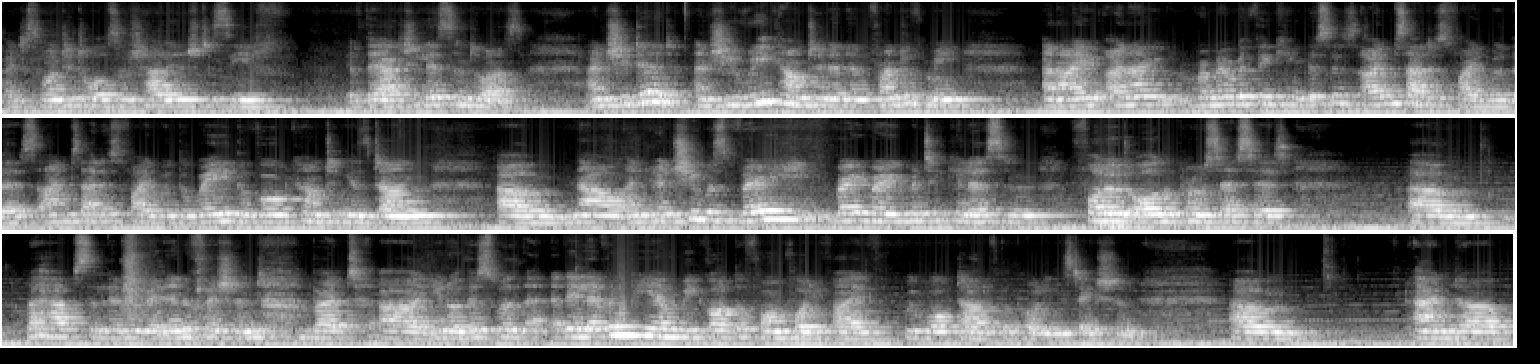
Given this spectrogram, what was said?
I just wanted to also challenge to see if, if they actually listened to us. And she did, and she recounted it in front of me. And I and I remember thinking, this is I'm satisfied with this. I'm satisfied with the way the vote counting is done um, now. And, and she was very, very, very meticulous and followed all the processes. Um, perhaps a little bit inefficient, but uh, you know, this was at 11 p.m. We got the form 45. We walked out of the polling station, um, and uh,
